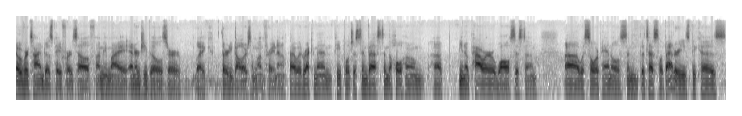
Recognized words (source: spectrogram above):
over time does pay for itself. I mean, my energy bills are like $30 a month right now. I would recommend people just invest in the whole home, uh, you know, Powerwall system uh, with solar panels and the Tesla batteries because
